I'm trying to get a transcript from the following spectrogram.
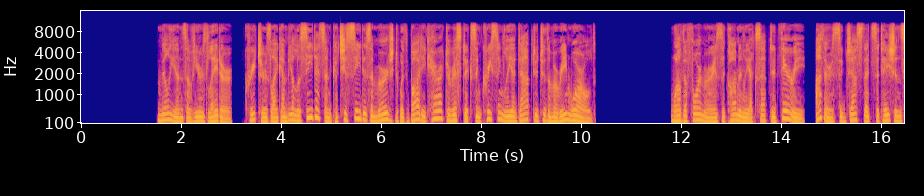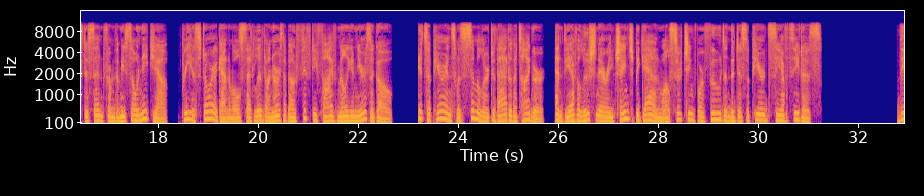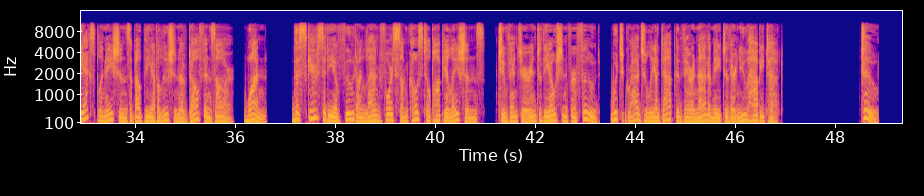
Millions of years later, creatures like Ambulocetus and Kutchicetus emerged with body characteristics increasingly adapted to the marine world. While the former is the commonly accepted theory, others suggest that cetaceans descend from the Mesonychia, prehistoric animals that lived on Earth about 55 million years ago. Its appearance was similar to that of a tiger, and the evolutionary change began while searching for food in the disappeared Sea of Tethys. The explanations about the evolution of dolphins are 1. The scarcity of food on land forced some coastal populations to venture into the ocean for food, which gradually adapted their anatomy to their new habitat. 2.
